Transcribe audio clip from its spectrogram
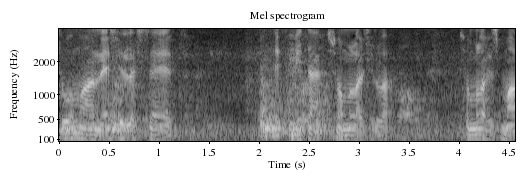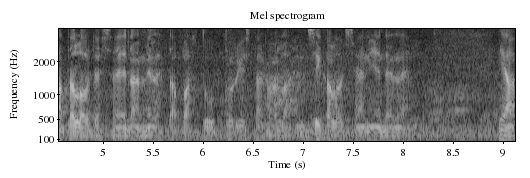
tuomaan esille se, että, että mitä suomalaisilla, suomalaisessa maataloudessa eläimillä tapahtuu turkistarhoilla, sikaloissa ja niin edelleen. Ja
